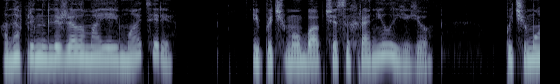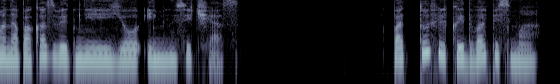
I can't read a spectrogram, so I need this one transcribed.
она принадлежала моей матери? И почему бабча сохранила ее? Почему она показывает мне ее именно сейчас? Под туфелькой два письма.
